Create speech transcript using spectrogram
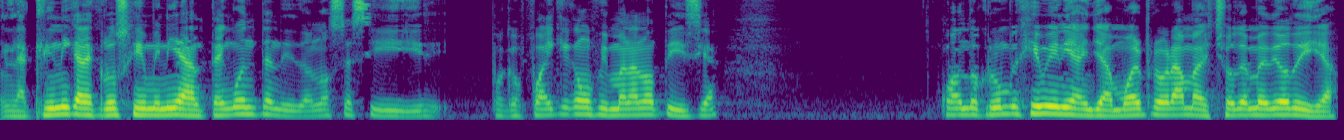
en la clínica de Cruz Jiminián. Tengo entendido, no sé si, porque fue hay que confirmar la noticia cuando Cruz Jiménez llamó al programa del show de mediodía,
